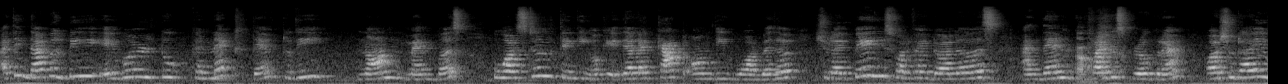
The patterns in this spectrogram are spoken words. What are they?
I think that will be able to connect them to the non-members who are still thinking, okay, they're like cat on the wall, whether should I pay these $45 and then Ah. try this program or should I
